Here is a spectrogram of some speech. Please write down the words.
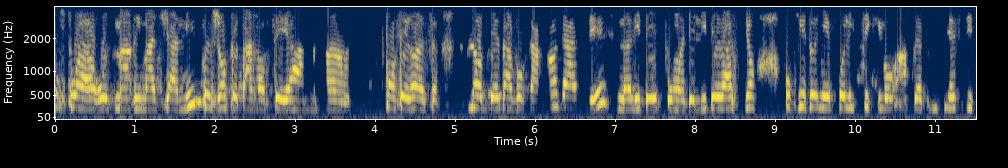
Bonsoir, Rosemary Madjani, président qui annoncé en conférence. Bloc des avocats engagés dans l'idée pour de libération pour prisonniers politiques après plusieurs sites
